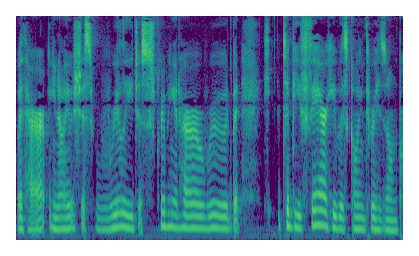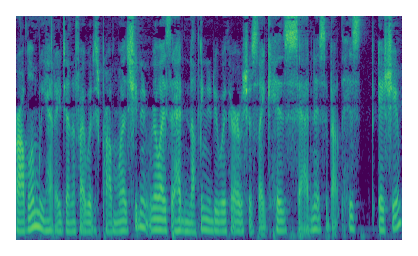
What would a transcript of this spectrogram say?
with her. You know, he was just really just screaming at her, rude. But he, to be fair, he was going through his own problem. We had identified what his problem was. She didn't realize it had nothing to do with her. It was just like his sadness about his issue.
